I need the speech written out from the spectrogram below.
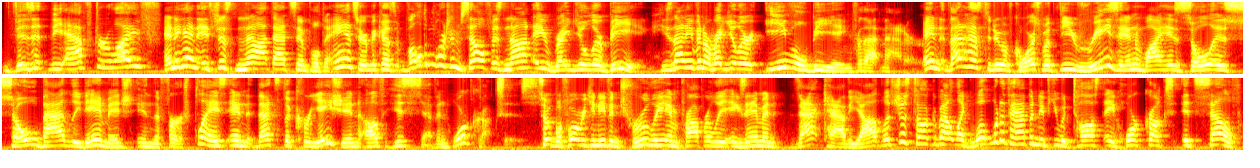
Visit the afterlife? And again, it's just not that simple to answer because Voldemort himself is not a regular being. He's not even a regular evil being for that matter. And that has to do, of course, with the reason why his soul is so badly damaged in the first place, and that's the creation of his seven Horcruxes. So before we can even truly and properly examine that caveat, let's just talk about like what would have happened if you had tossed a Horcrux itself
